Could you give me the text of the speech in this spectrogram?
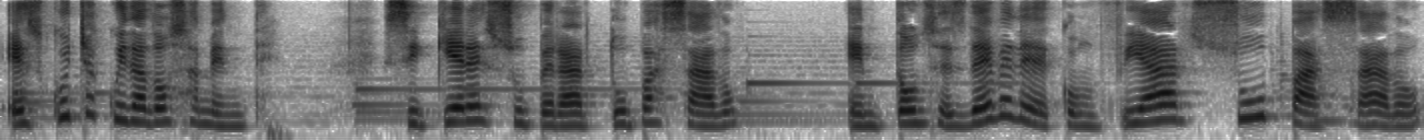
Escucha cuidadosamente. Si quieres superar tu pasado, entonces debe de confiar su pasado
